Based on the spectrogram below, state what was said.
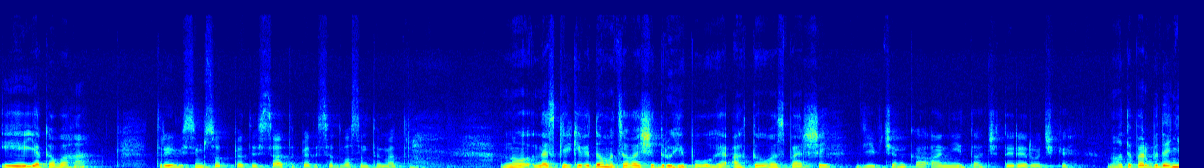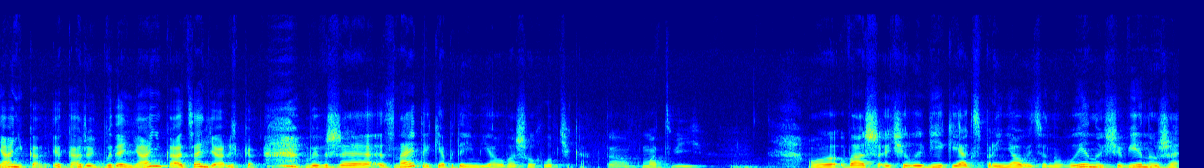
І яка вага? 3,850 і 52 сантиметри. Ну, наскільки відомо, це ваші другі пологи. А хто у вас перший? Дівчинка Аніта, 4 рочки. Ну, тепер буде нянька. Як кажуть, буде нянька, а це лялька. Ви вже знаєте, яке буде ім'я у вашого хлопчика? Так, Матвій. О, ваш чоловік як сприйняв цю новину, що він уже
